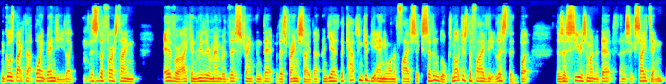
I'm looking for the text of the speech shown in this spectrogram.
And it goes back to that point, Benji. Like this is the first time ever I can really remember this strength and depth with this French side. And yes, the captain could be any one of five, six, seven blokes, not just the five that you listed, but there's a serious amount of depth and it's exciting.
